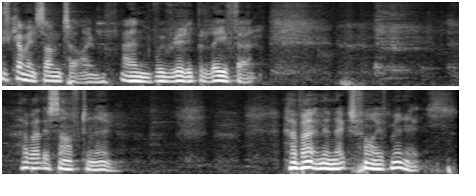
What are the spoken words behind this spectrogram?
he's coming sometime, and we really believe that. How about this afternoon? How about in the next five minutes?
